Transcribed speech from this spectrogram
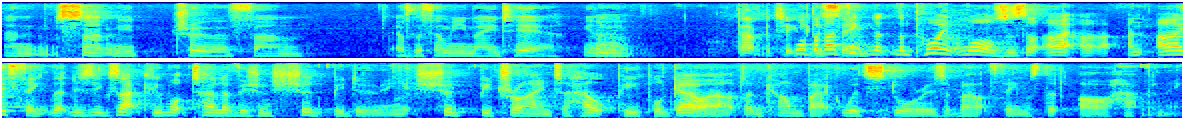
and certainly true of, um, of the film you made here. You know, mm that particular Well, but scene. I think that the point was, is that I, I, and I think that is exactly what television should be doing. It should be trying to help people go out and come back with stories about things that are happening.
